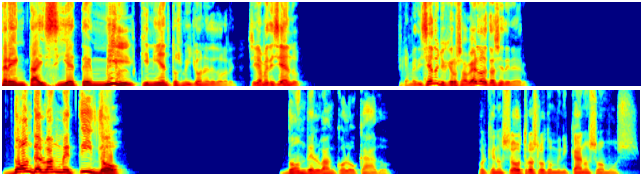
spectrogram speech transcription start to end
37.500 millones de dólares. Sígame diciendo. Sígame diciendo, yo quiero saber dónde está ese dinero. ¿Dónde lo han metido? ¿Dónde lo han colocado? Porque nosotros los dominicanos somos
